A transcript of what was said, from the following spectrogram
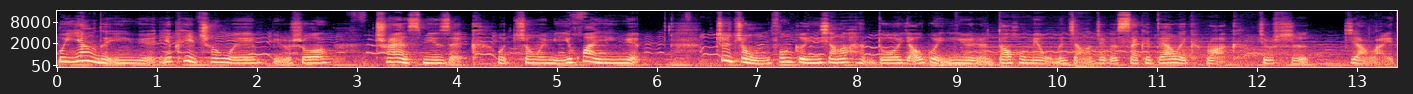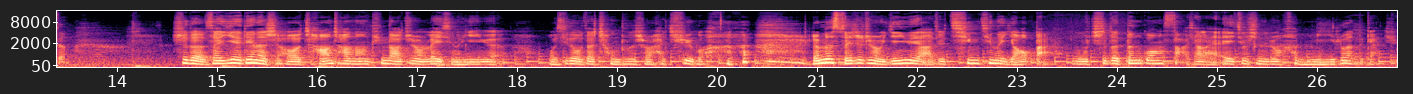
不一样的音乐，也可以称为，比如说 trance music，或称为迷幻音乐。这种风格影响了很多摇滚音乐人，到后面我们讲的这个 psychedelic rock 就是这样来的。是的，在夜店的时候，常常能听到这种类型的音乐。我记得我在成都的时候还去过，人们随着这种音乐啊，就轻轻的摇摆，舞池的灯光洒下来，哎，就是那种很迷乱的感觉。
